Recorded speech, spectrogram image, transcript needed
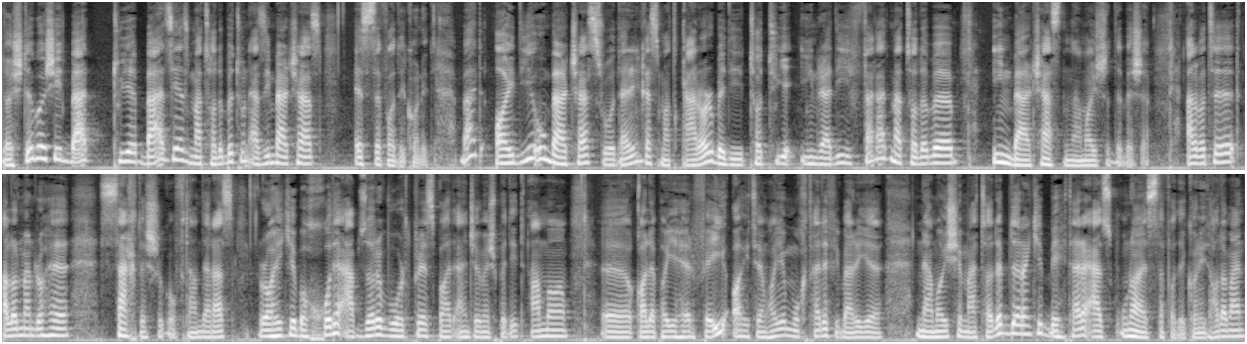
داشته باشید. بعد توی بعضی از مطالبتون از این برچسب استفاده کنید. بعد آیدی اون برچسب رو در این قسمت قرار بدید تا توی این ردیف فقط مطالب این برچسب نمایش داده بشه. البته الان من راه سختش رو گفتم در از راهی که با خود ابزار وردپرس باید انجامش بدید. اما قالب های حرفه ای آیتم های مختلفی برای نمایش مطالب دارن که بهتر از اونا استفاده کنید. حالا من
